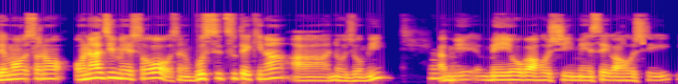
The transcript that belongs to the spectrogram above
でも、その同じ瞑想を、その物質的なあ望み、あ名名誉が欲しい、名声が欲しい、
